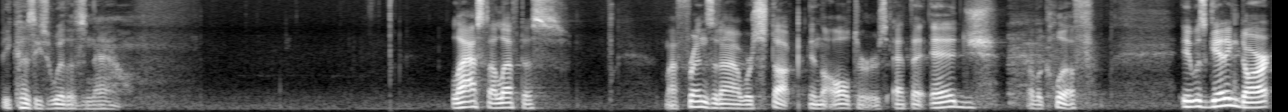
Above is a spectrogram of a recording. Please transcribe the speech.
because he's with us now. Last, I left us. My friends and I were stuck in the altars at the edge of a cliff. It was getting dark,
